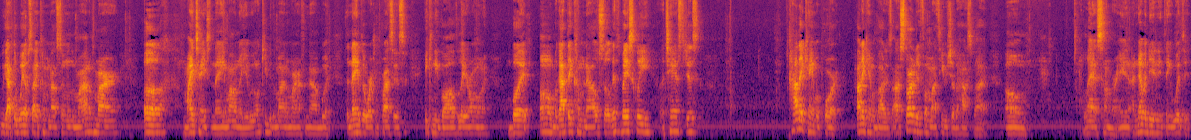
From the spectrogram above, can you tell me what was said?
we got the website coming out soon, the Mind of Myron. Uh, might change the name. I don't know yet. We're gonna keep it the Mind of Myron for now, but the name's a working process. It can evolve later on. But um, I got that coming out, so that's basically a chance to just how they came apart how they came about is I started it from my TV show, The Hotspot, um, last summer, and I never did anything with it.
